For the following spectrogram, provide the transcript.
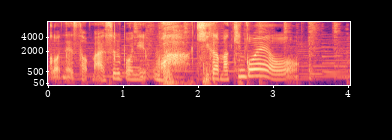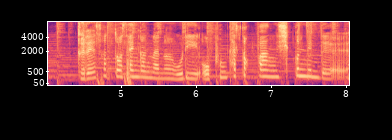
꺼내서 맛을 보니 와 기가 막힌 거예요. 그래서 또 생각나는 우리 오픈 카톡방 식구님들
